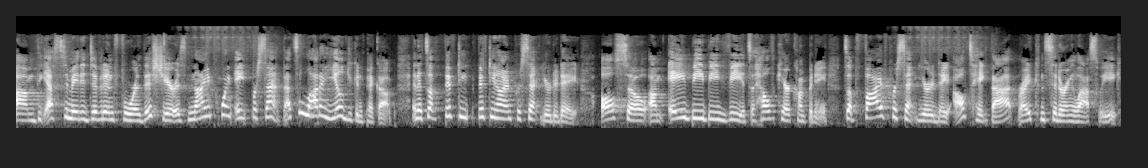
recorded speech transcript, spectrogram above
Um, the estimated dividend for this year is 9.8%. That's a lot of yield you can pick up. And it's up 50, 59% year to date. Also, um, ABBV, it's a healthcare company. It's up 5% year to date. I'll take that, right? Considering last week.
